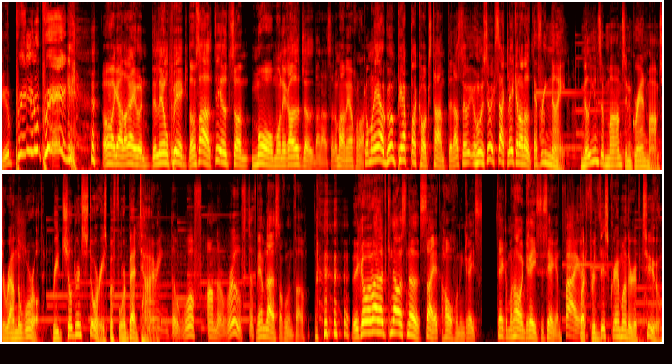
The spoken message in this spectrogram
Little pig, little pig! oh my god, där är hon. The little pig. De ser alltid ut som mormon i Rödluvan alltså, de här människorna. Kommer ni ihåg hon pepparkakstanten? Alltså hon såg exakt likadan ut. Every night, millions of moms and grandmoms around the world read children's stories before bedtime. The wolf on the roof. The Vem läser hon för? det kommer vara ett knas nu. Säg, har hon en gris? Tänk om hon har en gris i sängen. fire. But for this grandmother of two,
